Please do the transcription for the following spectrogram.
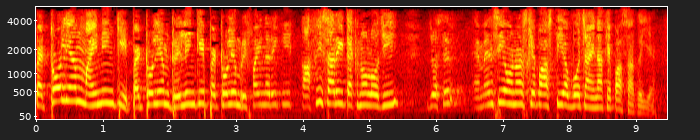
पेट्रोलियम माइनिंग की पेट्रोलियम ड्रिलिंग की पेट्रोलियम रिफाइनरी की काफ़ी सारी टेक्नोलॉजी जो सिर्फ़ एमएनसी ओनर्स के पास थी अब वो चाइना के पास आ गई है।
